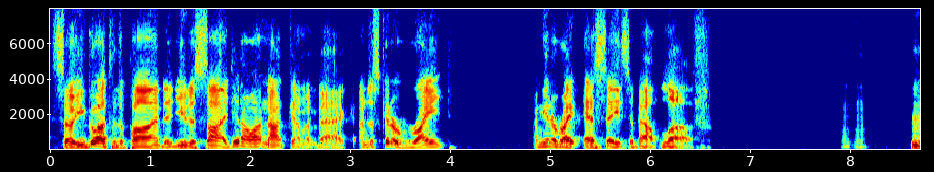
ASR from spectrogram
So you go out to the pond and you decide, you know, I'm not coming back. I'm just going to write, I'm going to write essays about love. Mhm. Hmm.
